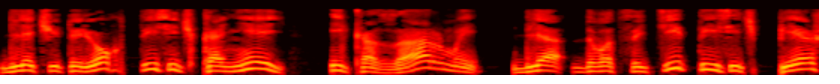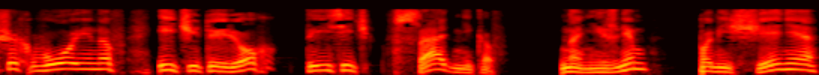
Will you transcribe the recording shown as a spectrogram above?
для четырех тысяч коней и казармы для двадцати тысяч пеших воинов и четырех тысяч всадников. На нижнем — помещение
